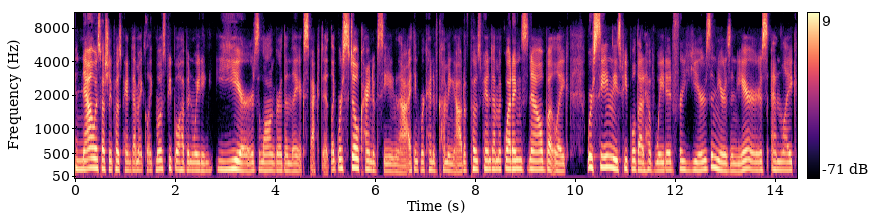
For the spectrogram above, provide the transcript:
now especially post pandemic like most people have been waiting years longer than they expected. Like we're still kind of seeing that. I think we're kind of coming out of post pandemic weddings now but like we're seeing these people that have waited for years and years and years and like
